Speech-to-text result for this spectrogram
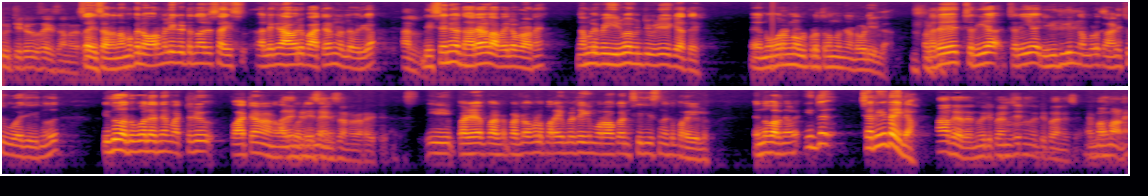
നൂറ്റി ഇരുപത് സൈസാണ് വരുന്നത്. സൈസാണ് നമുക്ക് നോർമലി കിട്ടുന്ന ഒരു സൈസ് അല്ലെങ്കിൽ ആ ഒരു പാറ്റേൺ അല്ല വരിക? ഡിസൈന് ധാരാളം അവൈലബിൾ ആണ്. നമ്മളിപ്പോൾ ഇരുപത് മിനിറ്റ് വീഡിയോ ഒക്കെ നൂറെണ്ണം ഉൾപ്പെടുത്തുന്ന നടപടിയില്ല. വളരെ ചെറിയ ചെറിയ രീതിയിൽ നമ്മൾ കാണിച്ചു പോവുക ചെയ്യുന്നത്. ഇതും അതുപോലെ തന്നെ മറ്റൊരു പാറ്റേൺ ആണ് ആണ് ഈ പഴയ പണ്ട് നമ്മൾ പറയുമ്പോഴത്തേക്കും മൊറോക്കൻ സീരീസ് എന്നൊക്കെ പറയുമല്ലോ. എന്ന് പറഞ്ഞാൽ ഇത് ചെറിയ ടൈലാ. അതെ അതെ. നൂറ്റി പതിനഞ്ച് നൂറ്റി പതിനഞ്ച് എം എം ആണ്.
